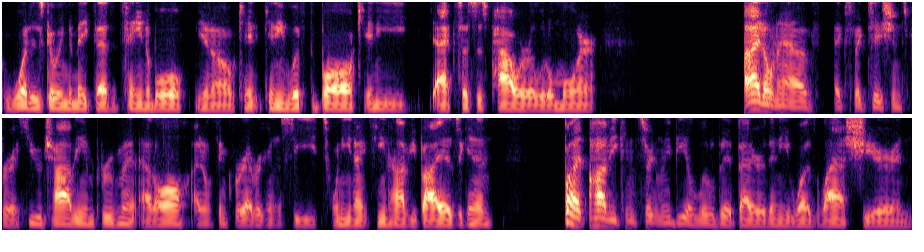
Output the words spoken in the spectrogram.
What is going to make that attainable? You know, can can he lift the ball? Can he access his power a little more? I don't have expectations for a huge Javi improvement at all. I don't think we're ever going to see 2019 Javi Baez again. But Javi can certainly be a little bit better than he was last year. And,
